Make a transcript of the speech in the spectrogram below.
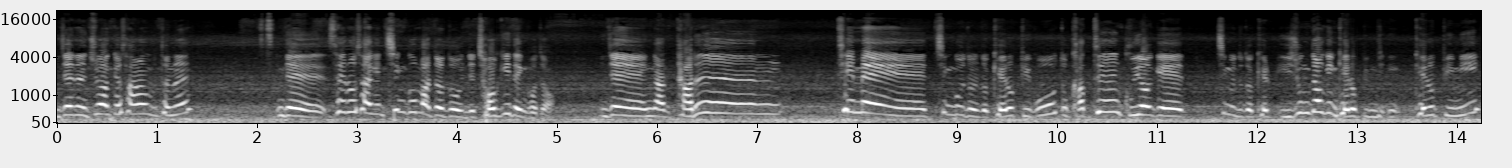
이제는 중학교 3학년부터는 이제 새로 사귄 친구마저도 이제 적이 된 거죠. 이제 그러니까 다른 팀의 친구들도 괴롭히고 또 같은 구역의 친구들도 괴롭, 이중적인 괴롭힘, 괴롭힘이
